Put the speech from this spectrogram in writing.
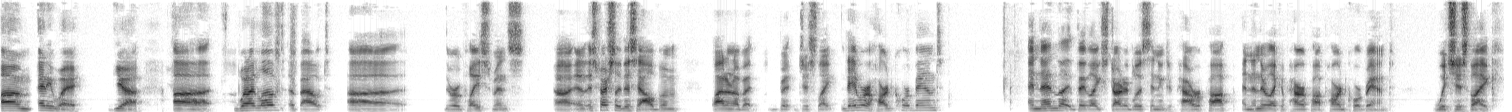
Um. Anyway, yeah. Uh, what I loved about uh the replacements, uh, and especially this album, well, I don't know, but but just like they were a hardcore band, and then like, they like started listening to power pop, and then they're like a power pop hardcore band, which is like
